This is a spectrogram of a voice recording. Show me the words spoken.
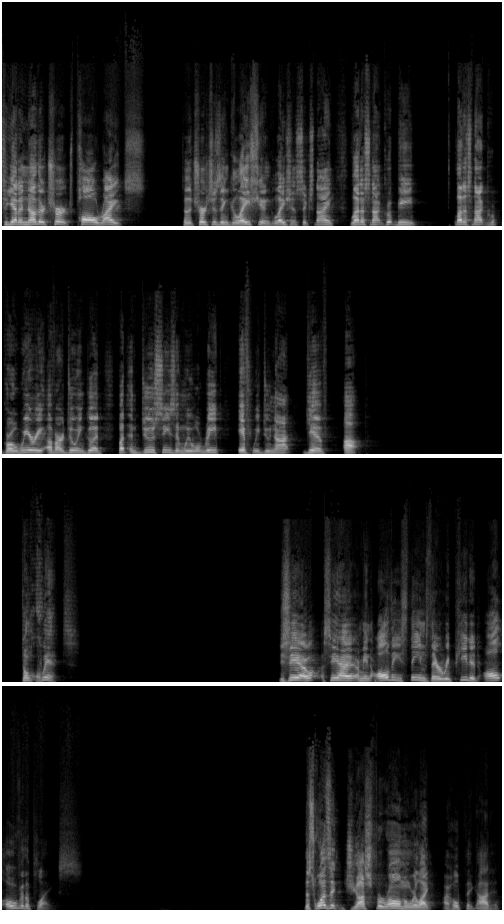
To yet another church, Paul writes to the churches in Galatia in Galatians 6 9, let us not be let us not grow weary of our doing good, but in due season we will reap if we do not give up. Don't quit. You see, see how, I mean, all these themes, they're repeated all over the place. This wasn't just for Rome, and we're like, I hope they got it.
